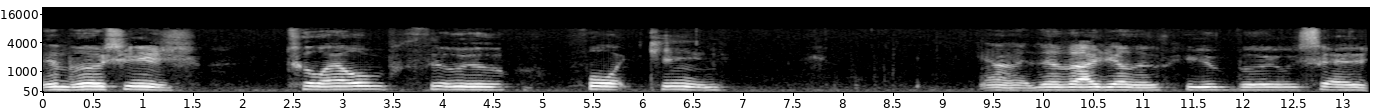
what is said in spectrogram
in verses 12 through 14, uh, the writer of Hebrews says,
